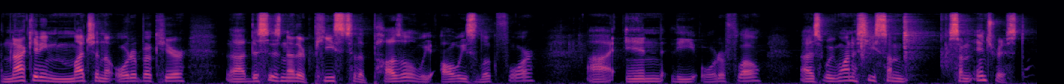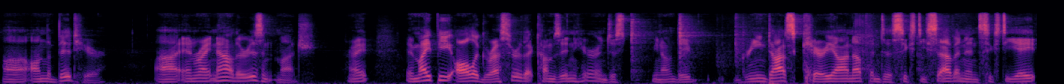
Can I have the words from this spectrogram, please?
I'm not getting much in the order book here. Uh, this is another piece to the puzzle we always look for in the order flow. As we want to see some some interest uh, on the bid here. Uh, and right now there isn't much, right? It might be all aggressor that comes in here and just, you know, they green dots carry on up into 67 and 68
